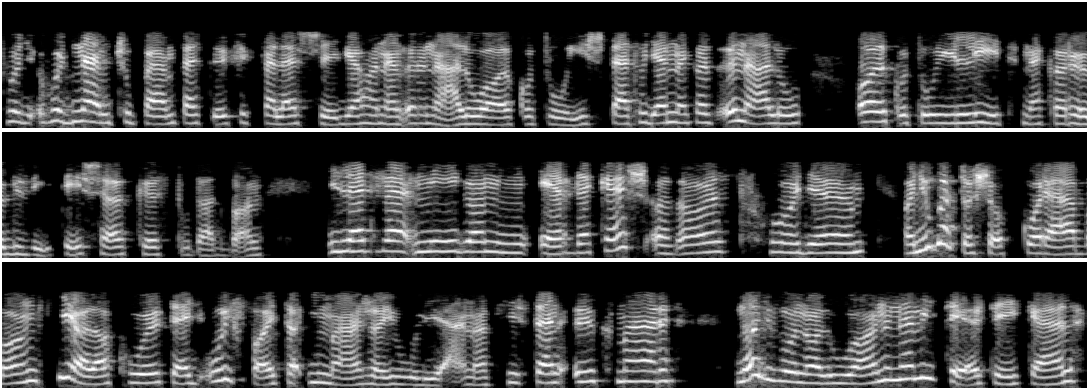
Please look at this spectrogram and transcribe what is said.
hogy, hogy nem csupán Petőfi felesége, hanem önálló alkotó is. Tehát, hogy ennek az önálló alkotói létnek a rögzítése a köztudatban. Illetve még ami érdekes, az az, hogy a nyugatosok korában kialakult egy újfajta imázsa Júliának, hiszen ők már nagyvonalúan nem ítélték el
